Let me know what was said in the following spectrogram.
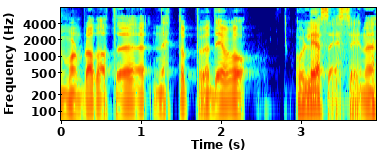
Morgenbladet at uh, nettopp det å, å lese essayene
